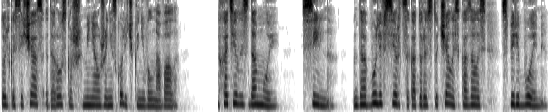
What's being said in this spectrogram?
только сейчас эта роскошь меня уже нисколечко не волновала. Хотелось домой, сильно, до боли в сердце, которое стучалось, казалось, с перебоями.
